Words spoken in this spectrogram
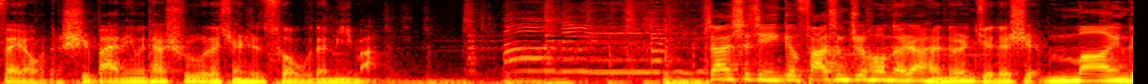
failed 失败了，因为他输入的全是错误的密码。这样的事情一个发生之后呢，让很多人觉得是 mind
